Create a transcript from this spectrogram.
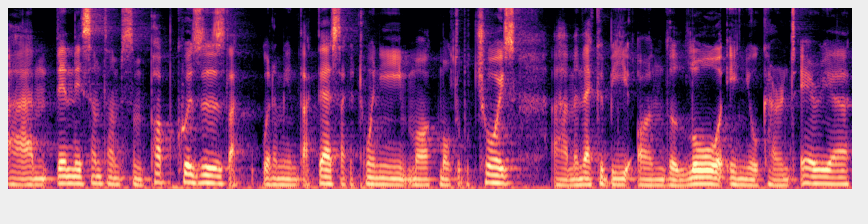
Um, then there's sometimes some pop quizzes, like what I mean, like that's like a 20 mark multiple choice. Um, and that could be on the law in your current area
